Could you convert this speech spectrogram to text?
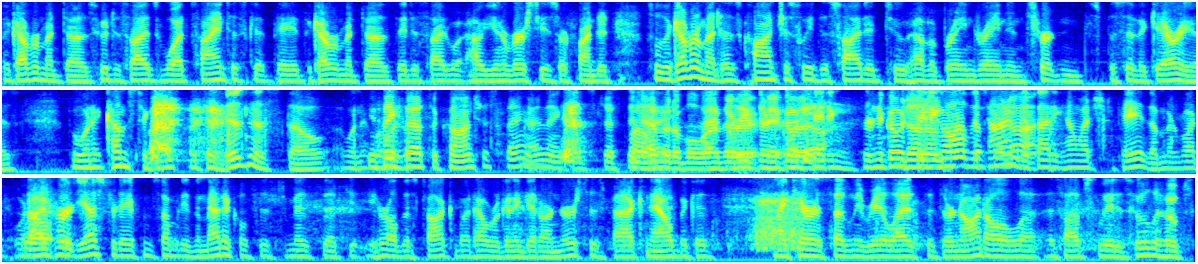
the government does. Who decides what scientists get paid? The government does. They decide what, how universities are funded. So the government has consciously decided to have a brain drain in certain specific areas. But when it comes to gov- to business, though, when You when think that's a conscious thing? I think it's just well, inevitable I, whether they're negotiating. They're negotiating all the time, deciding how much to pay them. And what, what Well, I heard yesterday from somebody in the medical system is that you hear all this talk about how we're going to get our nurses back now because Mike Harris suddenly realized that they're not all uh, as obsolete as hula hoops.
